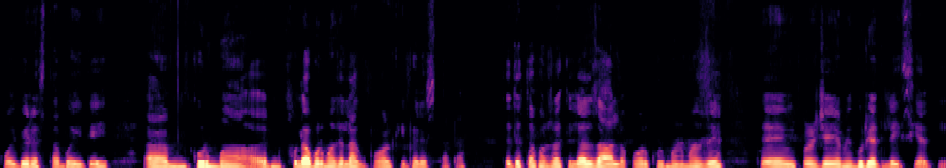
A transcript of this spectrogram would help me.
কই, বেরেস্তা বই দেই কুরমা ফুলাবর মাঝে লাগবো আর কি বেরেস্তাটা। তো দেখতে পারা কিলা জাল ওর কুরমার মাঝে, তো ওই পর্যায়ে আমি গুড়িয়া দিলাইছি আর কি।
